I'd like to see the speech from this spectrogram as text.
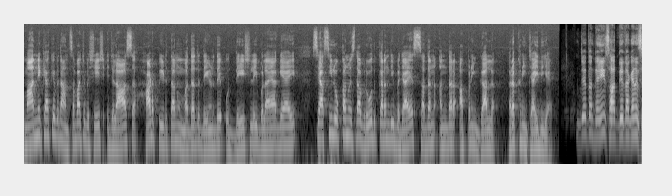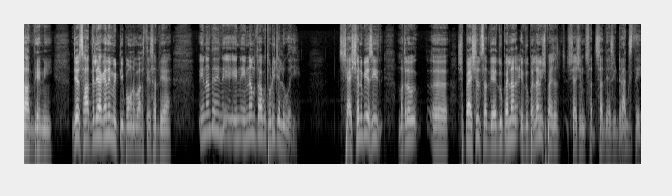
ਮਾਨ ਨੇ ਕਿਹਾ ਕਿ ਵਿਧਾਨ ਸਭਾ 'ਚ ਵਿਸ਼ੇਸ਼ ਇਜਲਾਸ ਹੜ੍ਹ ਪੀੜਤਾਂ ਨੂੰ ਮਦਦ ਦੇਣ ਦੇ ਉਦੇਸ਼ ਲਈ ਬੁਲਾਇਆ ਗਿਆ ਹੈ ਸਿਆਸੀ ਲੋਕਾਂ ਨੂੰ ਇਸ ਦਾ ਵਿਰੋਧ ਕਰਨ ਦੀ ਬਜਾਏ ਸਦਨ ਅੰਦਰ ਆਪਣੀ ਗੱਲ ਰੱਖਣੀ ਚਾਹੀਦੀ ਹੈ। ਜੇ ਤਾਂ ਨਹੀਂ ਸਾਦੇ ਤਾਂ ਕਹਿੰਦੇ ਸਾਦੇ ਨਹੀਂ। ਜੇ ਸੱਦ ਲਿਆ ਕਹਿੰਦੇ ਮਿੱਟੀ ਪਾਉਣ ਵਾਸਤੇ ਸੱਦਿਆ। ਇਹਨਾਂ ਦੇ ਇਹਨਾਂ ਮੁਤਾਬਕ ਥੋੜੀ ਚੱਲੂਗਾ ਜੀ। ਸੈਸ਼ਨ ਵੀ ਅਸੀਂ ਮਤਲਬ ਸਪੈਸ਼ਲ ਸੱਦਿਆ। ਇਹ ਤੋਂ ਪਹਿਲਾਂ ਇਹ ਤੋਂ ਪਹਿਲਾਂ ਵੀ ਸਪੈਸ਼ਲ ਸੈਸ਼ਨ ਸੱਦਿਆ ਸੀ ਡਰੱਗਸ ਤੇ।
